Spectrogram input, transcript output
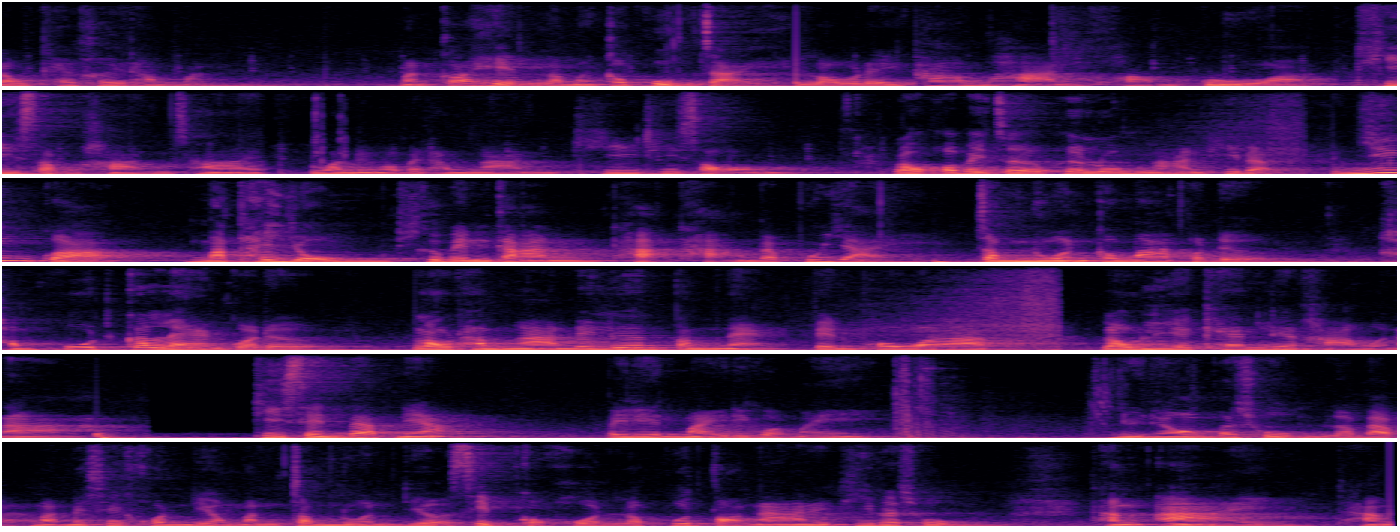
เราแค่เคยทำมัน มันก็เห็นแล้วมันก็ภูมิใจ เราได้ข้ามผ่านความกลัวที่สำคัญใช่ วันหนึ่งเราไปทำงานที่ที่สองเราก็ไปเจอเพื่อนร่วมงานที่แบบ ยิ่งกว่ามัธยม คือเป็นการถากถางแบบผู้ใหญ่จำนวนก็มากกว่าเดิมคำพูดก็แรงกว่าเดิม เราทำงานได้เลื่อนตำแหน่ง เป็นเพราะว่าเราเลียแค่เลียขาหัวหน้าพรีเซนต์แบบเนี้ยไปเรียนใหม่ดีกว่าไหม อยู่ในห้องประชุม แล้วแบบมันไม่ใช่คนเดียวมันจำนวนเยอะ10กว่าคนแล้วพูดต่อหน้าในที่ประชุม ทั้งอายทั้ง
